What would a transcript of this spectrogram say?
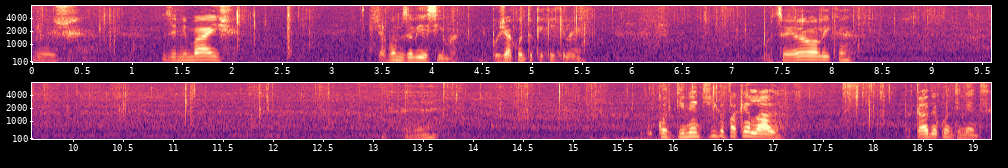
Os, os animais. Já vamos ali acima. Depois já conto o que é que aquilo é. Produção eólica. É. O continente fica para aquele lado. Para aquele lado é o continente.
